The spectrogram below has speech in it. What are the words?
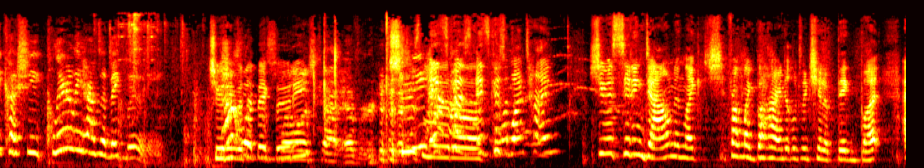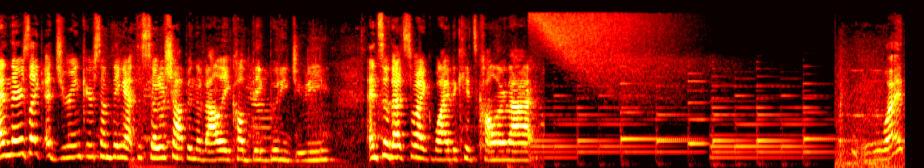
because she clearly has a big booty. Judy with a big the booty. smallest cat ever. She's It's little. it's because one time she was sitting down and like she, from like behind it looked like she had a big butt. And there's like a drink or something at the soda shop in the valley called Big Booty Judy, and so that's like why the kids call her that. What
